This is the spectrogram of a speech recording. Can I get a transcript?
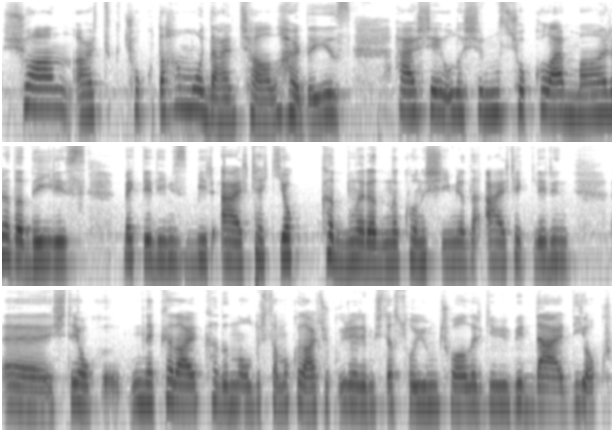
şu an artık çok daha modern çağlardayız. Her şeye ulaşımımız çok kolay. Mağarada değiliz. Beklediğimiz bir erkek yok kadınlar adına konuşayım ya da erkeklerin e, işte yok ne kadar kadın olursam o kadar çok ürerim işte soyum çoğalır gibi bir derdi yok.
